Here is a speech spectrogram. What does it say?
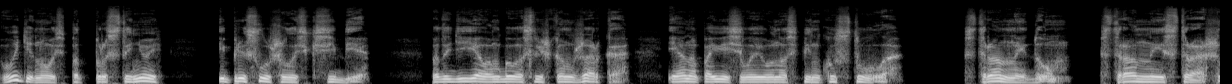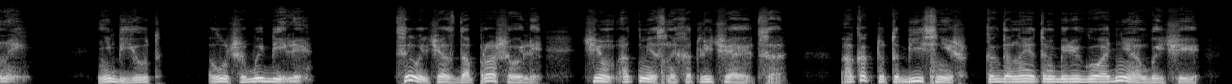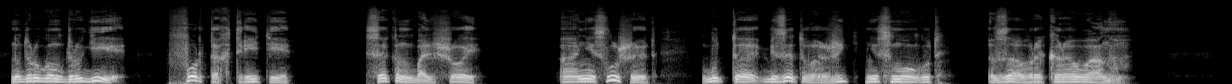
вытянулась под простыней и прислушалась к себе. Под одеялом было слишком жарко, и она повесила его на спинку стула. Странный дом, странный и страшный. Не бьют, лучше бы били. Целый час допрашивали, чем от местных отличаются. А как тут объяснишь, когда на этом берегу одни обычаи, на другом другие, в фортах третьи. Секон большой, а они слушают, будто без этого жить не смогут. Завры караваном.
